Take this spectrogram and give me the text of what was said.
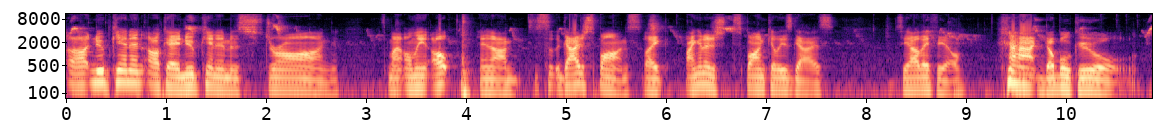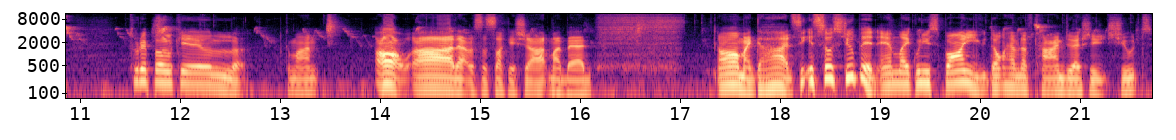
Uh, noob cannon. Okay, noob cannon is strong. It's my only, oh, and um, so the guy just spawns. Like, I'm gonna just spawn kill these guys. See how they feel. Haha, double kill. Triple kill. Come on. Oh, ah, that was a sucky shot. My bad. Oh my god. See, it's so stupid. And like when you spawn, you don't have enough time to actually shoot.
